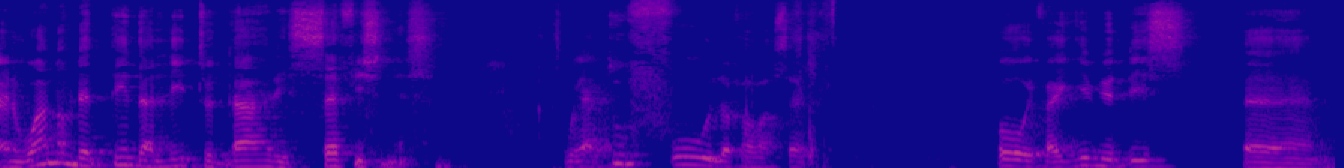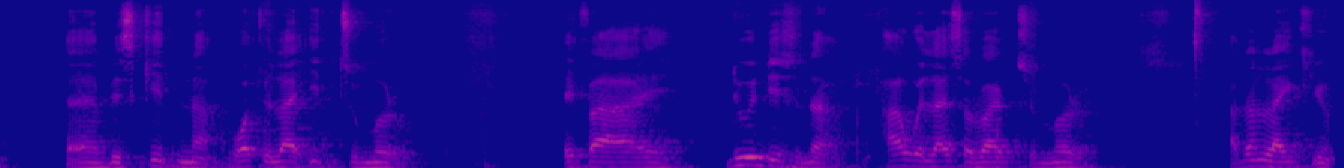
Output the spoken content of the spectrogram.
And one of the things that lead to that is selfishness. We are too full of ourselves. Oh, if I give you this um, uh, biscuit now, what will I eat tomorrow? If I do this now, how will I survive tomorrow? I don't like you.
